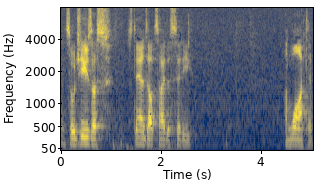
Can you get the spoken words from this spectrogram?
And so Jesus stands outside the city unwanted.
